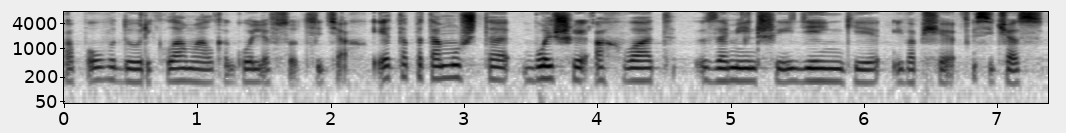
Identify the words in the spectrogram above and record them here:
по поводу рекламы алкоголя в соцсетях. Это потому что больший охват за меньшие деньги и вообще сейчас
